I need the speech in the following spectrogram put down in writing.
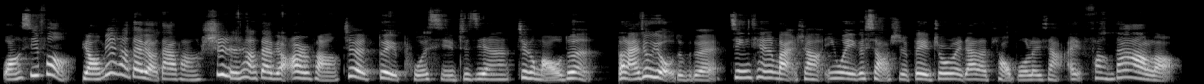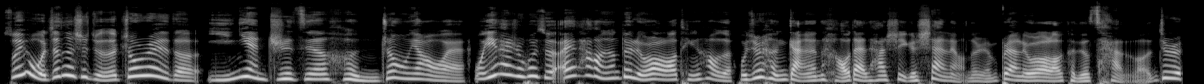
王熙凤，表面上代表大房，事实上代表二房，这对婆媳之间这个矛盾。本来就有，对不对？今天晚上因为一个小事被周瑞家的挑拨了一下，哎，放大了。所以我真的是觉得周瑞的一念之间很重要。哎，我一开始会觉得，哎，他好像对刘姥姥挺好的，我就是很感恩，好歹他是一个善良的人，不然刘姥姥可就惨了。就是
